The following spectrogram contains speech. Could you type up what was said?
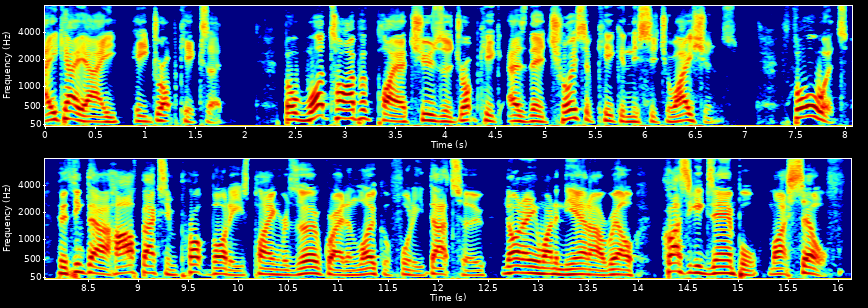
aka he drop kicks it. But what type of player chooses a drop kick as their choice of kick in these situations? Forwards who think they are halfbacks in prop bodies playing reserve grade and local footy. That's who, not anyone in the NRL. Classic example, myself.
